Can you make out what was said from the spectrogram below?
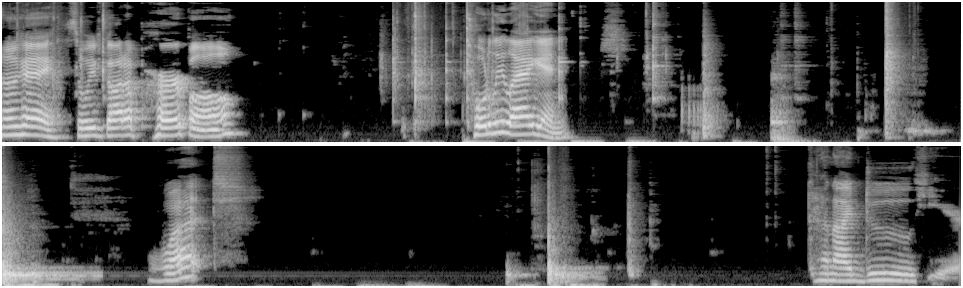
Okay, so we've got a purple. Totally lagging. What? can I do here?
